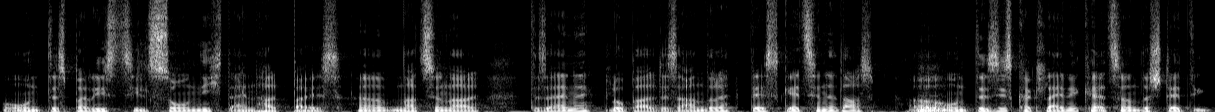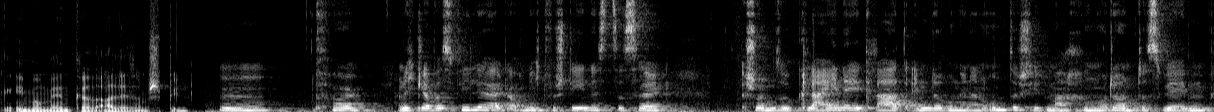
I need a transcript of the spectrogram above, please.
und das Paris-Ziel so nicht einhaltbar ist. Ja, national das eine, global das andere, das geht sich nicht aus. Mhm. Und das ist keine Kleinigkeit, sondern da steht im Moment gerade alles am Spiel. Mhm, voll. Und ich glaube, was viele halt auch nicht verstehen, ist, dass halt schon so kleine Gradänderungen einen Unterschied machen, oder? Und dass wir eben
